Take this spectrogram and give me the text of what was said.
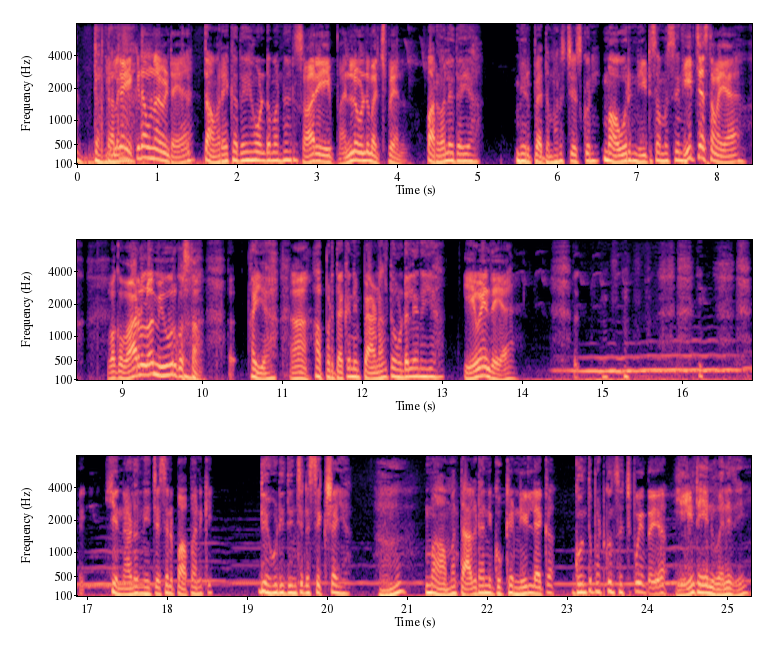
దండాలయ్య. ఇంకా ఇక్కడే ఉన్నావేంటయ్యా? తమరే కదయ్యా ఉండమన్నారు. సారీ పనిలో ఉండి మర్చిపోయాను. పర్వాలేదయ్యా. మీరు పెద్ద మనసు చేసుకుని మా ఊరి నీటి సమస్యని తీర్చేస్తామయ్యా. ఒక వారంలో మీ ఊరికి వస్తాం. అయ్యా అప్పటిదాకా నేను ప్రాణాలతో ఉండలేనయ్యా. ఏమైందయ్యా? ఎన్నాళ్ళు నేను చేసిన పాపానికి దేవుడి దించిన శిక్ష అయ్యా. మా అమ్మ తాగడానికి గుక్కె నీళ్ళు లేక గొంతు పట్టుకుని చచ్చిపోయిందయ్యా. ఏంటయ్యా నువ్వు అనేది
